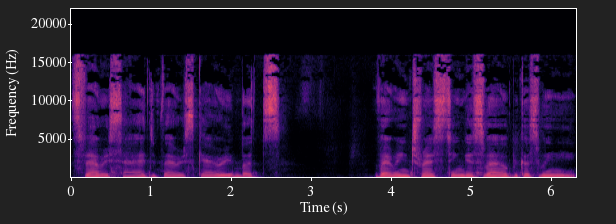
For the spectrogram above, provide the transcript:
it's very sad, very scary, but very interesting as well because we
